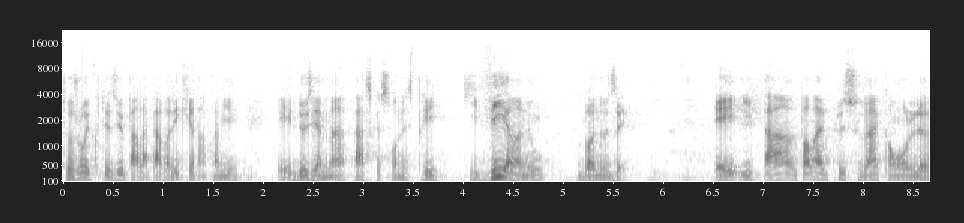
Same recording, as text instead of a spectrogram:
Toujours écouter Dieu par la parole écrite en premier. Et deuxièmement, parce que son esprit qui vit en nous va nous dire. Et il parle pas mal plus souvent qu'on le,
